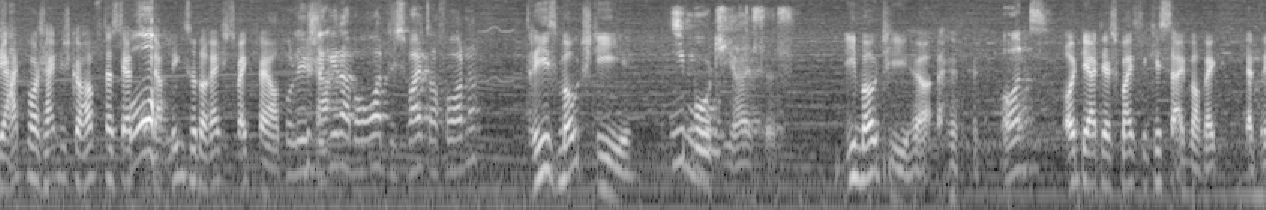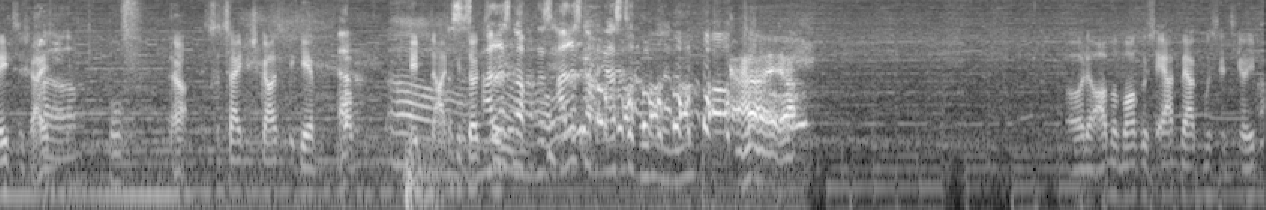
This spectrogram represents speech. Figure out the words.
der hat wahrscheinlich gehofft, dass der Oh. nach links oder rechts wegfährt. Kollege Ja. geht aber ordentlich weiter vorne. Dries Mojti. Emoji heißt es. Emoji, ja. Und Und der, der schmeißt die Kiste einfach weg. Der dreht sich ein. äh, Uff. Ja, zurzeitig Gas gegeben. Ja. Hinten Das ist alles noch, das ist alles noch erste Runde, ne? Ah, ja. Oh, der arme Markus Ehrenberg muss jetzt hier hinten.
